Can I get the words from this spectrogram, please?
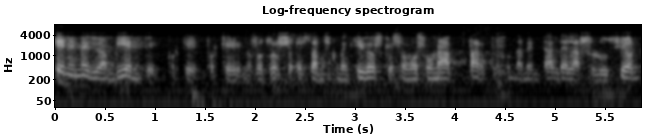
en el medio ambiente, porque, porque nosotros estamos convencidos que somos una parte fundamental de la solución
